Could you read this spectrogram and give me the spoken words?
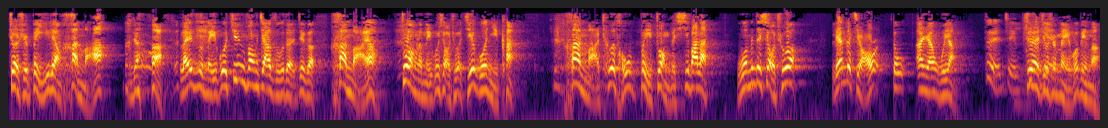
这是被一辆悍马，你知道吧？来自美国军方家族的这个悍马呀，撞了美国校车，结果你看，悍马车头被撞得稀巴烂，我们的校车连个角都安然无恙。对，这这就是美国兵啊！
